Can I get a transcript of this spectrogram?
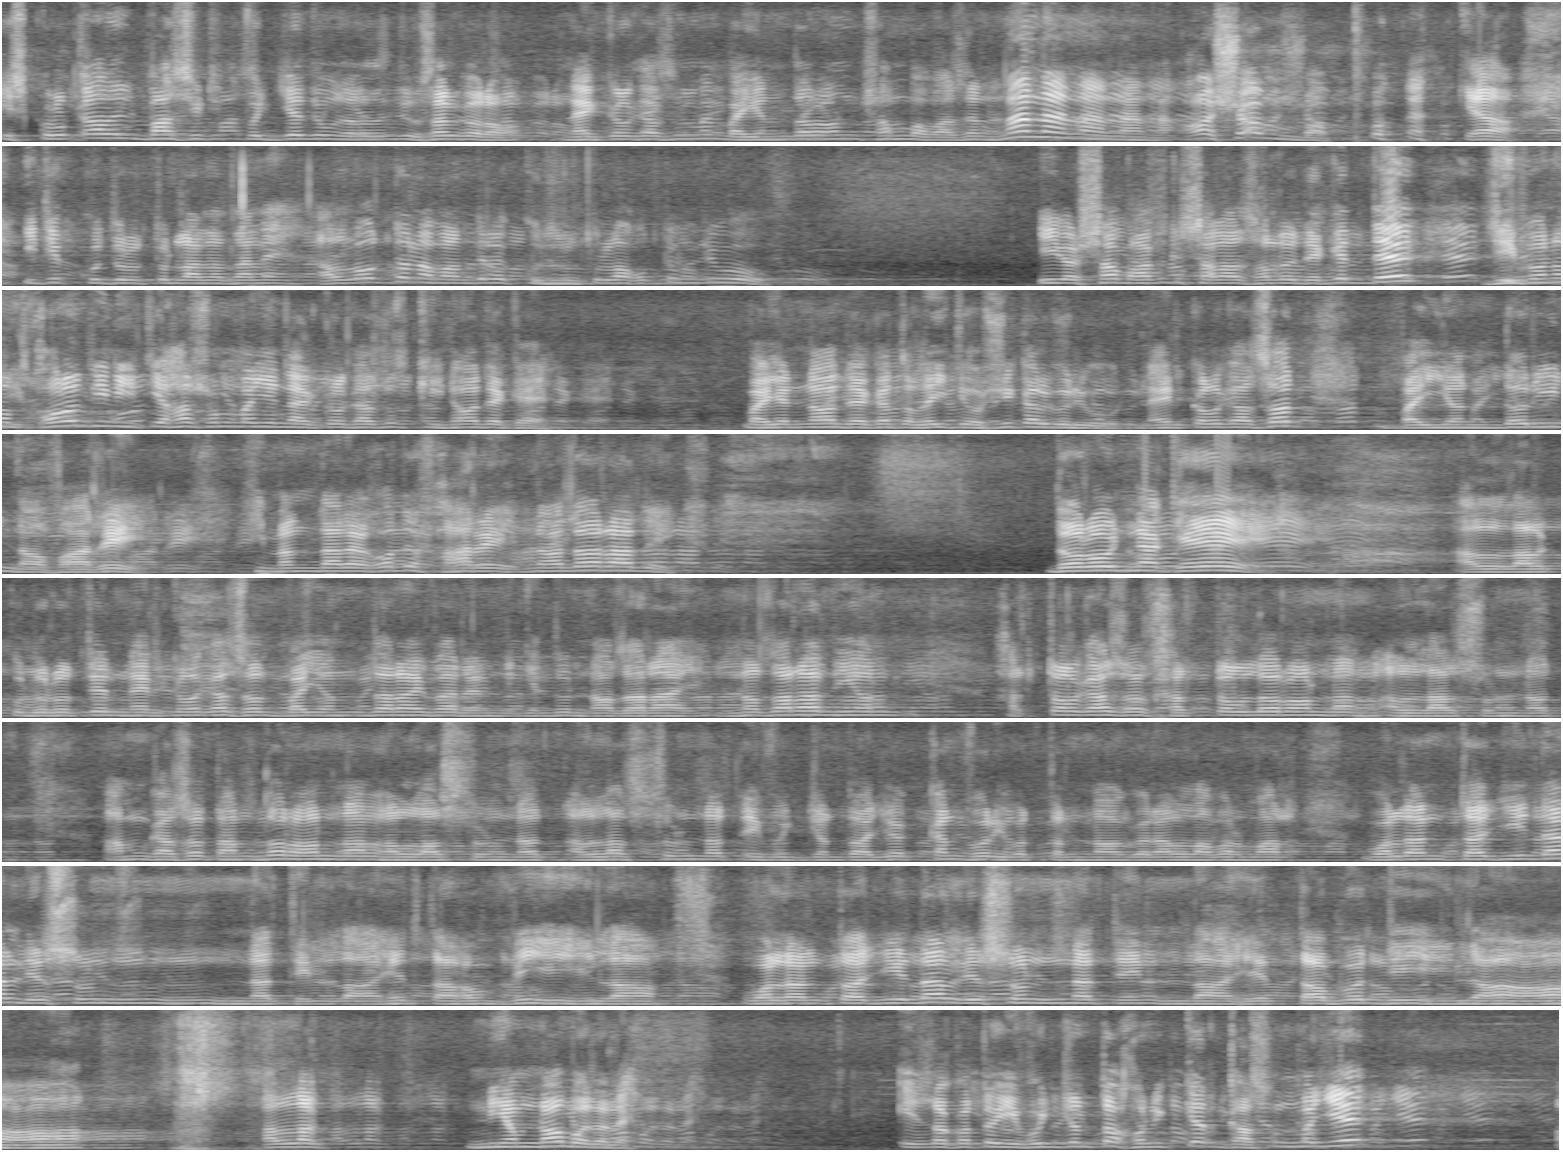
স্কুল কলেজ বা সিটি পর্যায়ে উসার করো নারকেল গাছ বাইন ধরন সম্ভব আছে না না না না না অসম্ভব ক্যা ইটি কুদরতুল্লাহ না জানে আল্লাহ তো আমাদের কুদরতুল্লাহ করতে বুঝিব এইবার স্বাভাবিক চলাচল দেখে দে জীবনত কোনোদিন ইতিহাস সম্বন্ধে নারকেল গাছত কিনাও দেখে বাইয়ন ন দেখে তাহলে ইতি অস্বীকার করিব নারকেল গাছত বাইয়ন দরি নফারে ইমানদারে কদে ফারে নদরা দে দরণ্যাকে আল্লাহর কুদরতের নারকেল গাছত বাইয়ন দরাই পারেন, কিন্তু নজরায় নজরা দিয়ন। হাট্টল গাছত হাট্টল ধরন নান আল্লাহর সুন্নত। আম গাছত আম ধরন নান আল্লাহ সুন্নত। আল্লাহ সুন্নত এই পর্যন্ত আজ কান পরিবর্তন করে আল্লাহ ফরমার বলেন তাজিদা লি সুন্নাতিল্লাহি তাহবিলা বলেন তাজিদা লি সুন্নাতিল্লাহি তাবদিলা। আল্লাহ নিয়ম ন বদলে। এই জগত এই পর্যন্ত খনিকের গাছন মাঝে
